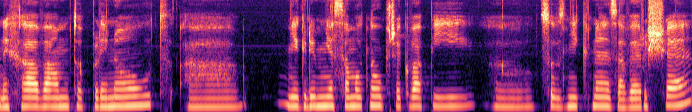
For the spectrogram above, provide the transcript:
nechávám to plynout a někdy mě samotnou překvapí, eh, co vznikne za verše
